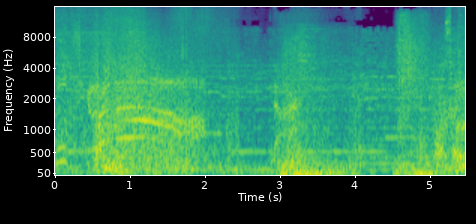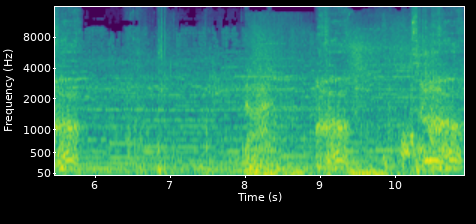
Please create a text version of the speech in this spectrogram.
の力だだ遅い。だ遅い。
